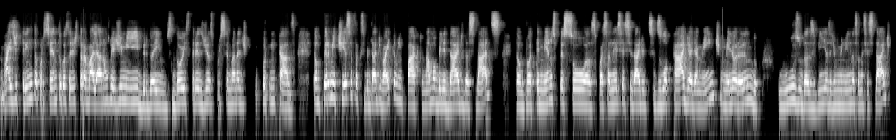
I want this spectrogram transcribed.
Mais de 30% gostaria de trabalhar num regime híbrido, aí, uns dois, três dias por semana de, por, em casa. Então, permitir essa flexibilidade vai ter um impacto na mobilidade das cidades, então vai ter menos pessoas com essa necessidade de se deslocar diariamente, melhorando o uso das vias, diminuindo essa necessidade,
